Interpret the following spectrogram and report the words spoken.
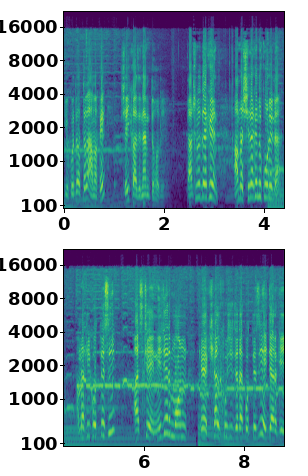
কি করতে হবে আমাকে সেই কাজে নামতে হবে। আসলে দেখেন, আমরা সেটা কিন্তু করি না। আমরা কি করতেছি? আজকে নিজের মন খেয়াল খুশি যেটা করতেছি এটা আর কি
